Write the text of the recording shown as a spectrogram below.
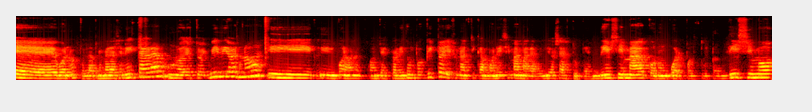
Eh, bueno, pues la primera es en Instagram, uno de estos vídeos, ¿no? Y, y, bueno, contextualizo un poquito y es una chica buenísima, maravillosa, estupendísima, con un cuerpo estupendísimo,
